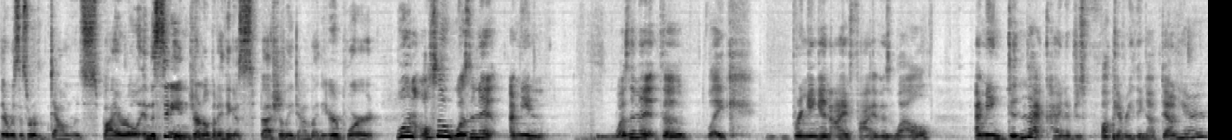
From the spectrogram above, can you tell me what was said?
there was a sort of downward spiral in the city in general, but I think especially down by the airport. Well, and also wasn't it? I mean, wasn't it the like bringing in I five as well? I mean, didn't that kind of just fuck everything up down here?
